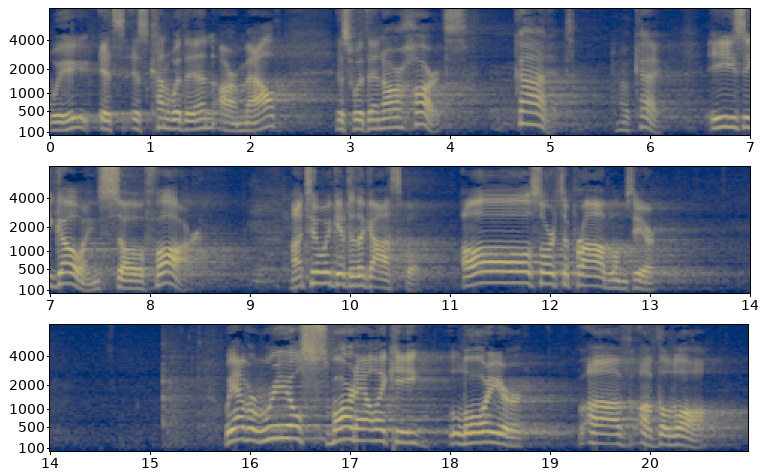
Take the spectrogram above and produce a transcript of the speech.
We, it's, it's kind of within our mouth, it's within our hearts. Got it. Okay. Easy going so far. Until we get to the gospel. All sorts of problems here. We have a real smart alecky lawyer of, of the law,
